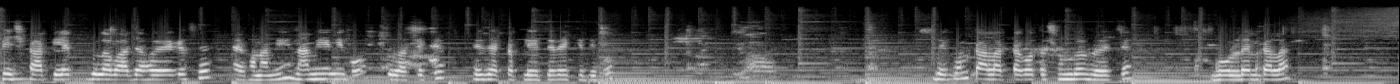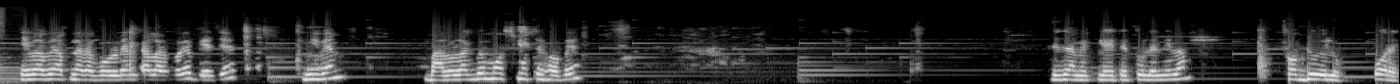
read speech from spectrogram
ফিশ কাটলেটগুলা ভাজা হয়ে গেছে। এখন আমি নামিয়ে নিব চুলা থেকে। এই যে একটা প্লেটে রেখে দিব। দেখুন, কালারটা কত সুন্দর হয়েছে। Golden colour. এভাবে আপনারা গোল্ডেন কালার করে ভেজে নিবেন। ভালো লাগবে, মচমচে হবে। এই যে আমি প্লেটে তুলে নিলাম। সব ডুয়েলো পরে।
